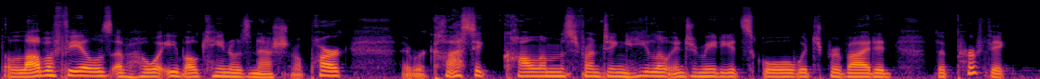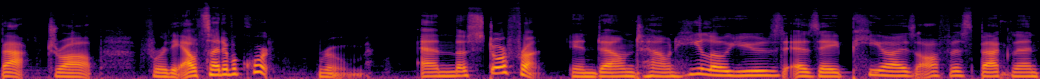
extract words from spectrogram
the lava fields of Hawaii Volcanoes National Park. There were classic columns fronting Hilo Intermediate School, which provided the perfect backdrop for the outside of a courtroom. And the storefront in downtown Hilo, used as a PI's office back then,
